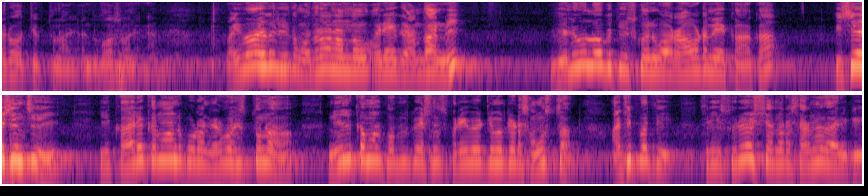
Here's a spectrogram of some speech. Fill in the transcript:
తర్వాత చెప్తున్నాను అందుకోసమని. వైవాహిక జీవితం మధురానందం అనే గ్రంథాన్ని వెలుగులోకి తీసుకొని వారు రావడమే కాక విశేషించి ఈ కార్యక్రమాన్ని కూడా నిర్వహిస్తున్న నీలకమల్ పబ్లికేషన్స్ ప్రైవేట్ లిమిటెడ్ సంస్థ అధిపతి శ్రీ సురేష్ చంద్ర శర్మ గారికి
